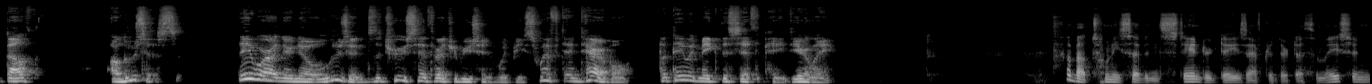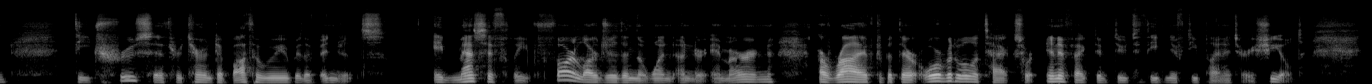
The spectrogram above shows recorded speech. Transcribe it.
Belth Allusis. They were under no illusions the true Sith retribution would be swift and terrible, but they would make the Sith pay dearly. About 27 standard days after their decimation, the true Sith returned to Bothawui with a vengeance. A massive fleet, far larger than the one under Imern, arrived, but their orbital attacks were ineffective due to the nifty planetary shield.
